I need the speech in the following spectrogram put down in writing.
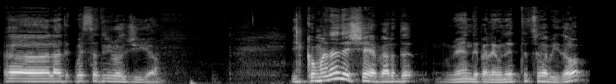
uh, la, questa trilogia. Il comandante Shepard, ovviamente parliamo del terzo capitolo,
